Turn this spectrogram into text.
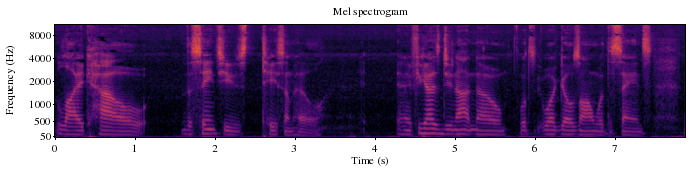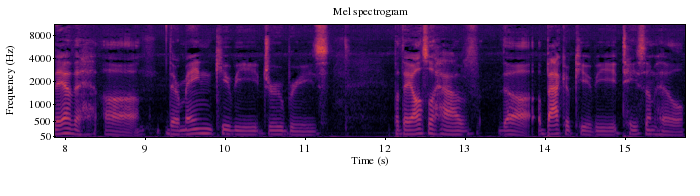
like how the Saints use Taysom Hill. And if you guys do not know what's what goes on with the Saints, they have a uh, their main QB Drew Brees, but they also have the a backup QB Taysom Hill,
